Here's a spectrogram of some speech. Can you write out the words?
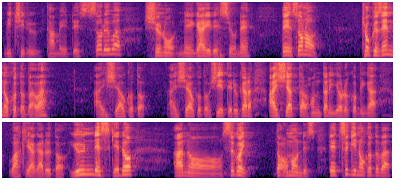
満ちるためです。それは主の願いですよね。で、その直前の言葉は愛し合うこと、愛し合うことを教えてるから、愛し合ったら本当に喜びが湧き上がると言うんですけど、あのすごいと思うんです。で、次の言葉、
